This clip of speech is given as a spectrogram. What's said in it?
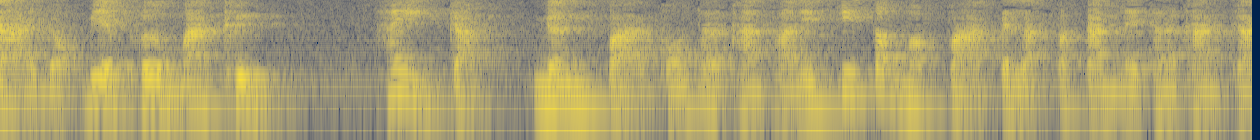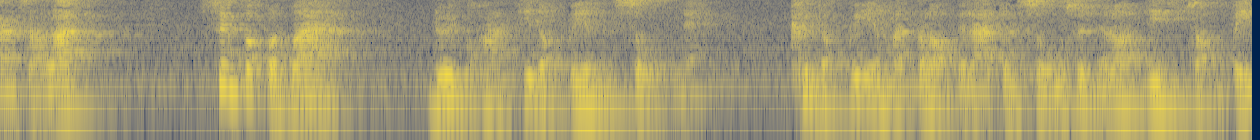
จ่ายดอกเบี้ยเพิ่มมากขึ้น ให้กับเงินฝากของธนาคารพาณิชย์ที่ต้องมาฝากเป็นหลักประกันในธนาคารกลางสหรัฐ ซึ่งปรากฏว่าด้วยความที่ดอกเบี้ยมันสูงเนี่ยขึ้นดอกเบี้ยมาตลอดเวลาจนสูงสุดในรอบ 22 ปี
